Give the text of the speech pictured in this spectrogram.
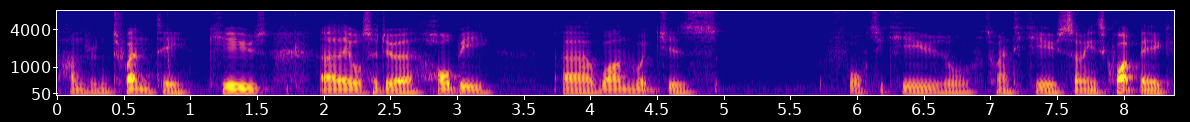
120 cues. Uh, they also do a hobby uh, one, which is 40 cues or 20 cues, something it's quite big,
